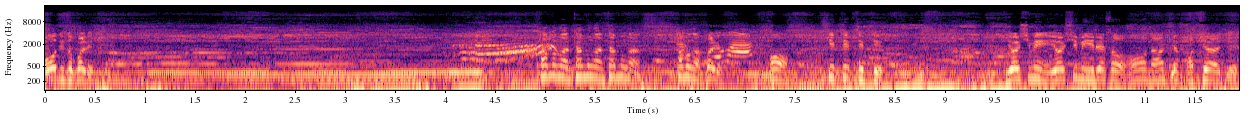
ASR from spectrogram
어디서 빨리? 탐험한 탐험한 탐험한 탐험한 빨리. 어. 팁팁팁팁 열심히 열심히 일해서 어 나한테 버텨야지.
